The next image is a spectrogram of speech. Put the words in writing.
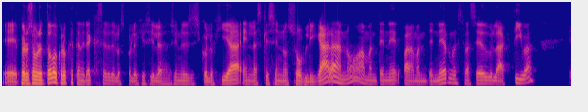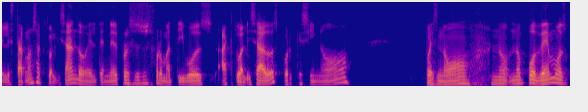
eh, pero sobre todo creo que tendría que ser de los colegios y las asociaciones de psicología en las que se nos obligara, ¿no? A mantener, para mantener nuestra cédula activa, el estarnos actualizando, el tener procesos formativos actualizados, porque si no, pues no, no, no podemos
